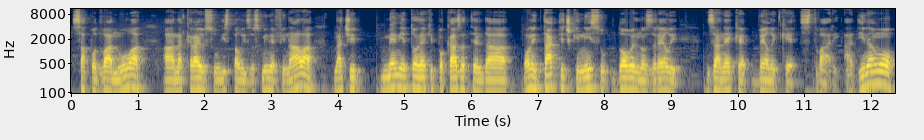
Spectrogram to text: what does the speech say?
sa po 2-0, a na kraju su ispali iz osmine finala. Znači, meni je to neki pokazatelj da oni taktički nisu dovoljno zreli za neke velike stvari. A Dinamo,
